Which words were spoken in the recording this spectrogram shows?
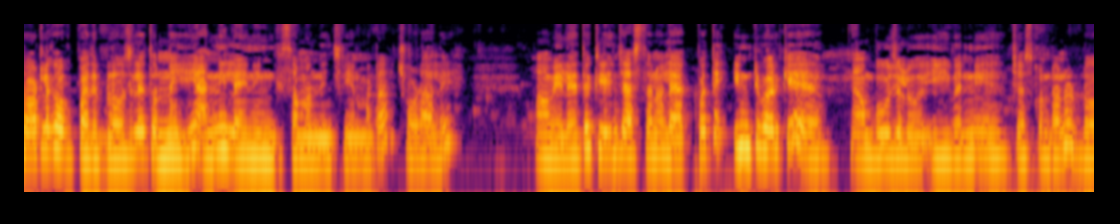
టోటల్‌గా ఒక పది బ్లౌజులు అయితే ఉన్నాయి. అన్ని లైనింగ్‌కి సంబంధించినవి అనమాట. చూడాలి. వీలైతే క్లీన్ చేస్తాను. లేకపోతే ఇంటి వరకే బూజులు ఇవన్నీ చేసుకుంటాను. డో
